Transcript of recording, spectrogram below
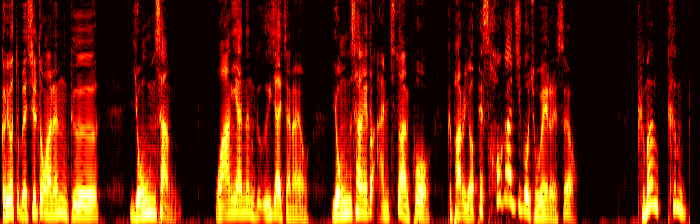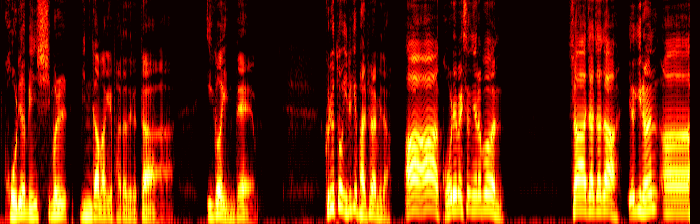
그리고 또 며칠 동안은 그 용상 왕이 앉는 그 의자 있잖아요. 용상에도 앉지도 않고 그 바로 옆에 서가지고 조회를 했어요. 그만큼 고려 민심을 민감하게 받아들였다. 이거인데 그리고 또 이렇게 발표합니다. 아, 아 고려 백성 여러분. 자, 자, 자, 자. 여기는 어,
